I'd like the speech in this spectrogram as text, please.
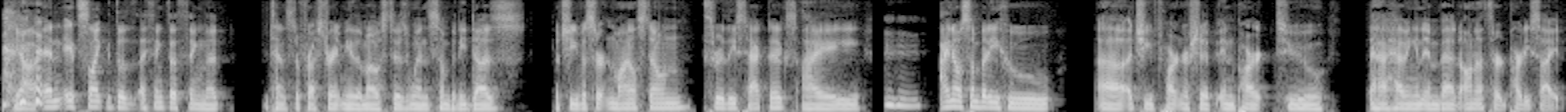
yeah, and it's like the I think the thing that tends to frustrate me the most is when somebody does achieve a certain milestone through these tactics. I Mhm. I know somebody who uh, achieved partnership in part to uh, having an embed on a third party site,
